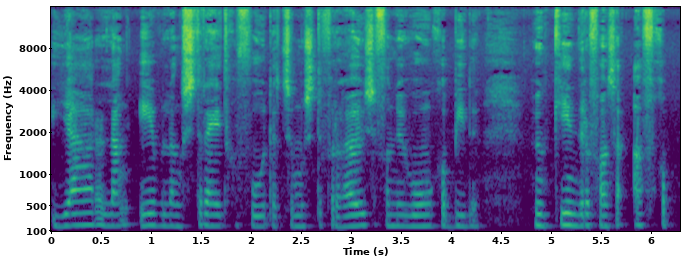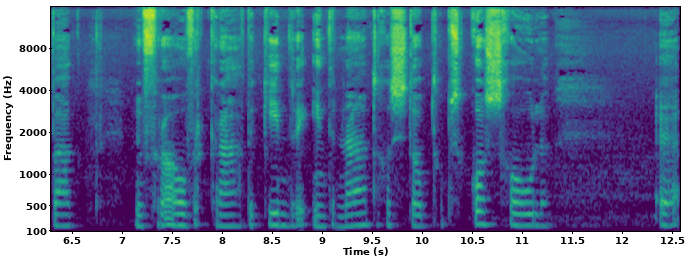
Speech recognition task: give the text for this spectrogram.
jarenlang, eeuwenlang strijd gevoerd, dat ze moesten verhuizen van hun woongebieden, hun kinderen van ze afgepakt, hun vrouwen verkraagd, de kinderen internaten gestopt, op kostscholen, uh,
